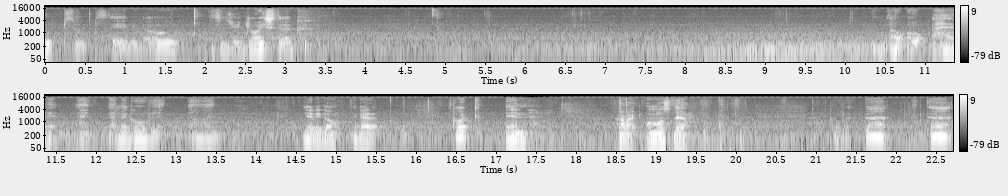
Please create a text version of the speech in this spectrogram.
Oops, oops. There we go. This is your joystick. Oh, oh, I had it. I, I let go of it. Hold on. There we go. I got it. Click in. Alright, almost there. Go like that, like that,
